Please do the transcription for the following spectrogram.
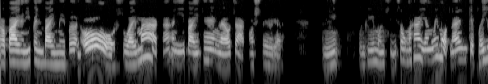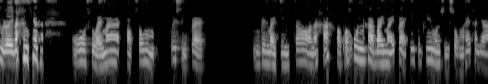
ต่อไปอันนี้เป็นใบเมเปิลโอ้ สวยมากนะ อันนี้ใบแห้งแล้วจากออสเตรเลีย อันนี้คุณพี่มนต์ศรีส่งมาให้ยังไม่หมดนะ ยังเก็บไว้อยู่เลยนะเนี่ย โอ้ สวยมาก ออกส้ม อุ้ยสีแปลก เป็นใบจิงจ้อนะคะ ขอบพระคุณค่ะใบไม้แปลกที่คุณพี่มนต์ศรีส่งมาให้ธัญญา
